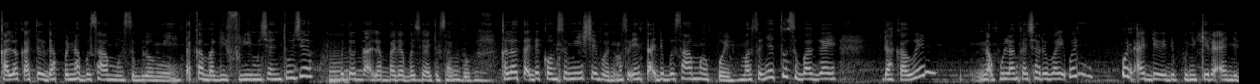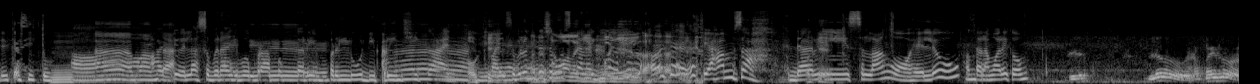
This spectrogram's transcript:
kalau kata dah pernah bersama sebelum ni takkan bagi free macam tu je hmm. betul tak lepas dah bercerai itu satu hmm. kalau tak ada consummation pun maksudnya tak ada bersama pun maksudnya tu sebagai dah kahwin nak pulangkan cara baik pun pun ada dia punya kiraan dia dekat situ. Hmm. Ah, faham tak? Adalah sebenarnya ada. beberapa perkara yang perlu diperincikan. Ah. Okay. Baik, sebelum kita teruskan lagi. lagi. Okay. Cik Hamzah dari okay. Selangor. Hello. Assalamualaikum. Hello. Assalamualaikum.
